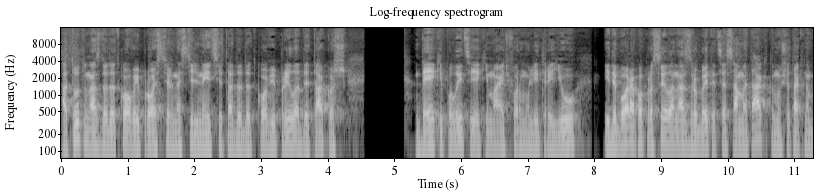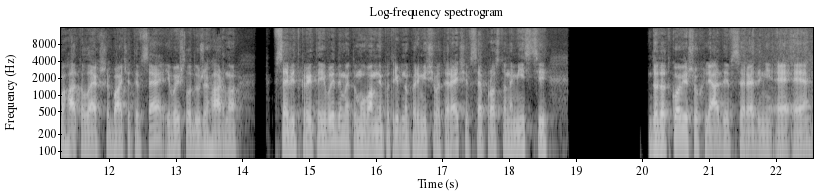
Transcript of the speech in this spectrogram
А тут у нас додатковий простір на стільниці та додаткові прилади, також деякі полиці, які мають форму літери U. І Дебора попросила нас зробити це саме так, тому що так набагато легше бачити все, і вийшло дуже гарно все відкрите і видиме, тому вам не потрібно переміщувати речі, все просто на місці. Додаткові шухляди всередині ЕЕ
